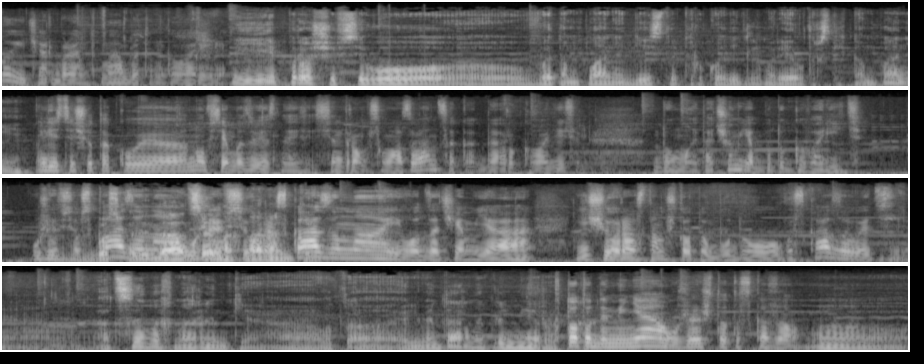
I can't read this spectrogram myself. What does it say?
ну, HR-бренд, мы об этом говорили. И проще всего э, в этом плане действовать руководителям риэлторских компаний. Есть еще такой, ну, всем известный синдром самозванца, когда руководитель думает, о чем я буду говорить уже все Господи, сказано, да, уже все рассказано, и вот зачем я еще раз там что-то буду высказывать. О ценах на рынке. А, вот а, элементарный пример. Кто-то до меня уже что-то сказал. А,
